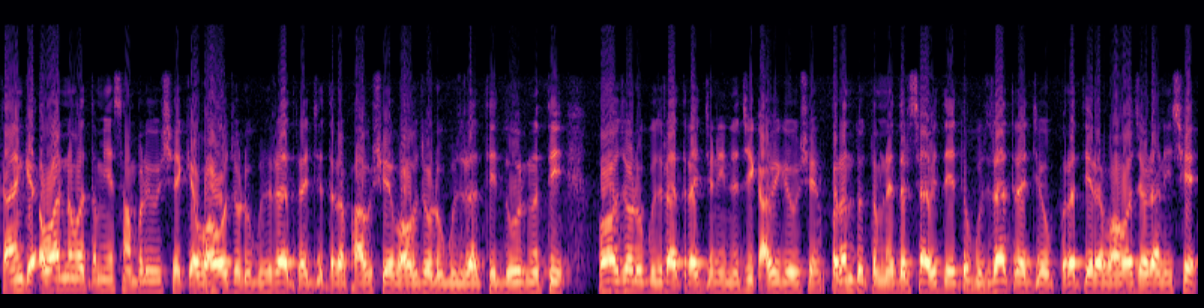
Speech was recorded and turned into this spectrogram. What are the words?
કારણ કે અવારનવાર તમે સાંભળ્યું છે કે વાવાઝોડું ગુજરાત રાજ્ય તરફ આવશે, વાવાઝોડું ગુજરાતથી દૂર નથી, વાવાઝોડું ગુજરાત રાજ્યની નજીક આવી ગયું છે. પરંતુ તમને દર્શાવી દઈએ તો ગુજરાત રાજ્ય ઉપર અત્યારે વાવાઝોડાની છે.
